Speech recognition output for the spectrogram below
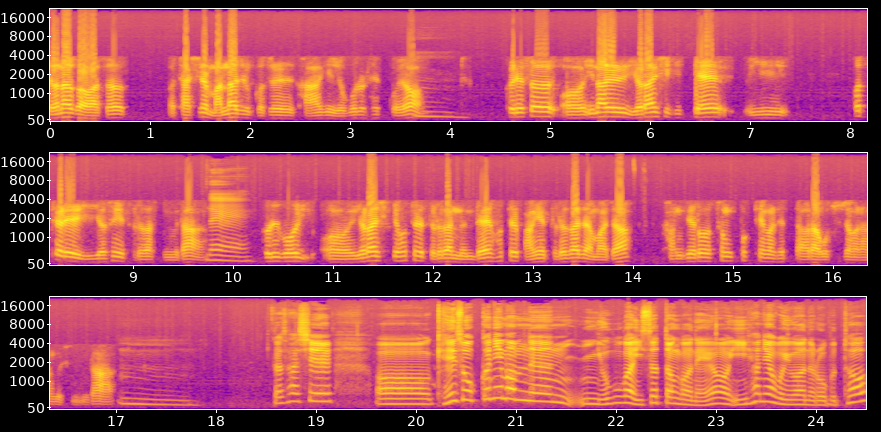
전화가 와서 자신을 만나줄 것을 강하게 요구를 했고요. 음. 그래서 어, 이날 11시 때이 호텔에 이 여성이 들어갔습니다. 네. 그리고 어, 11시께 호텔에 들어갔는데 호텔 방에 들어가자마자 강제로 성폭행을 했다라고 주장을 한 것입니다. 음. 그러니까 사실 어 계속 끊임없는 요구가 있었던 거네요. 이 현역 의원으로부터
